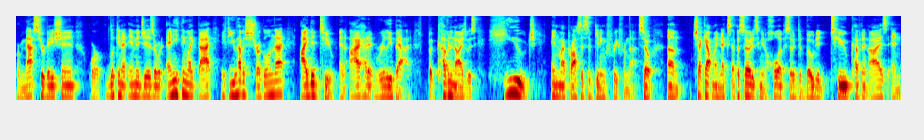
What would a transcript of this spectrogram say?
or masturbation or looking at images or what, anything like that, if you have a struggle in that, I did too, and I had it really bad. But Covenant Eyes was huge in my process of getting free from that. So, um, check out my next episode. It's gonna be a whole episode devoted to Covenant Eyes and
